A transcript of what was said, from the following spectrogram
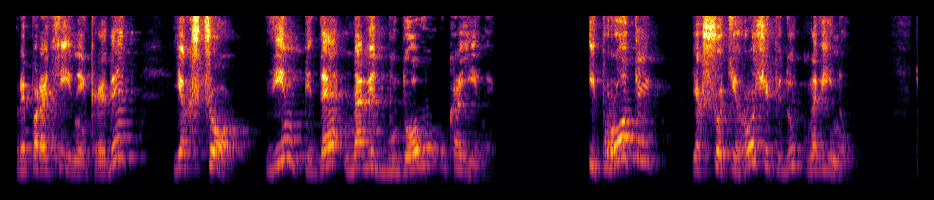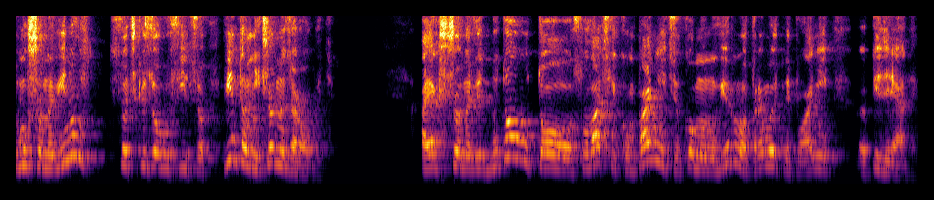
репараційний кредит, якщо він піде на відбудову України. І проти, якщо ті гроші підуть на війну. Тому що на війну, з точки зору Фіцо, він там нічого не заробить. А якщо на відбудову, то словацькі компанії цілком ймовірно отримують непогані е, підряди.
